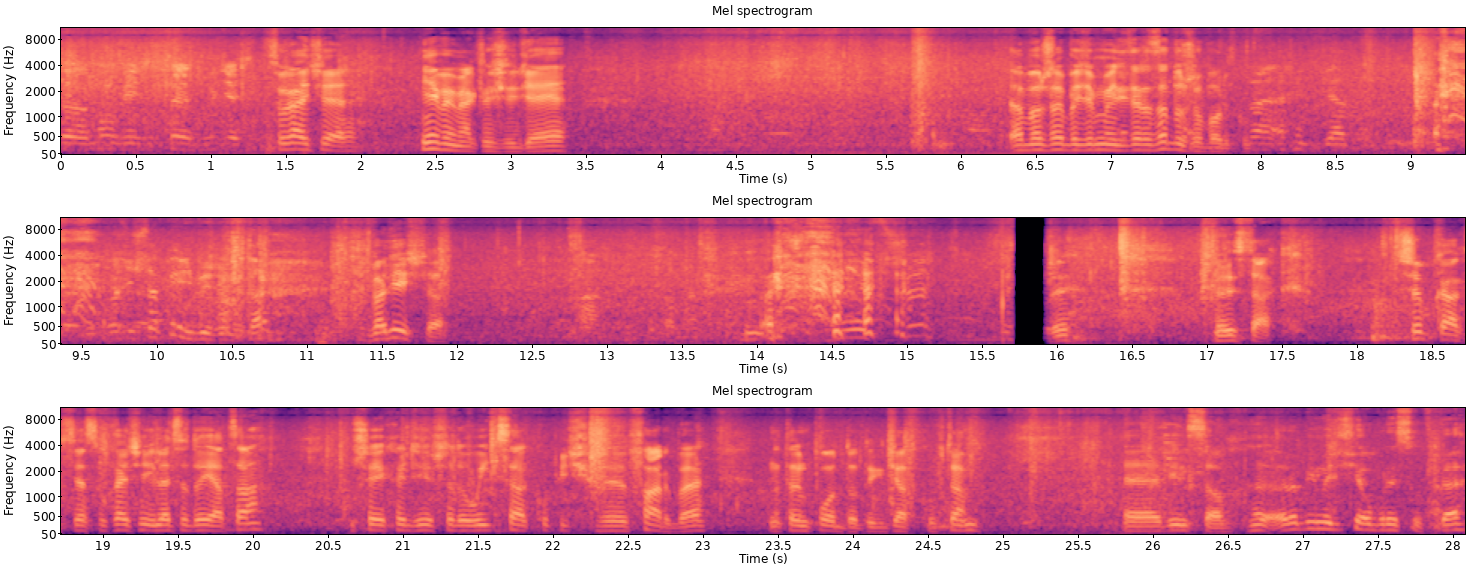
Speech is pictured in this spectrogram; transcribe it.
To mówię, że to jest 20. Słuchajcie, nie wiem jak to się dzieje. A może będziemy mieli teraz za dużo worków. 25 bierzemy, tak? 20. To jest tak. Szybka akcja, słuchajcie, i lecę do Jaca. Muszę jechać jeszcze do Wixa, kupić e, farbę na ten płot do tych dziadków tam. E, więc co, e, robimy dzisiaj obrysówkę.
